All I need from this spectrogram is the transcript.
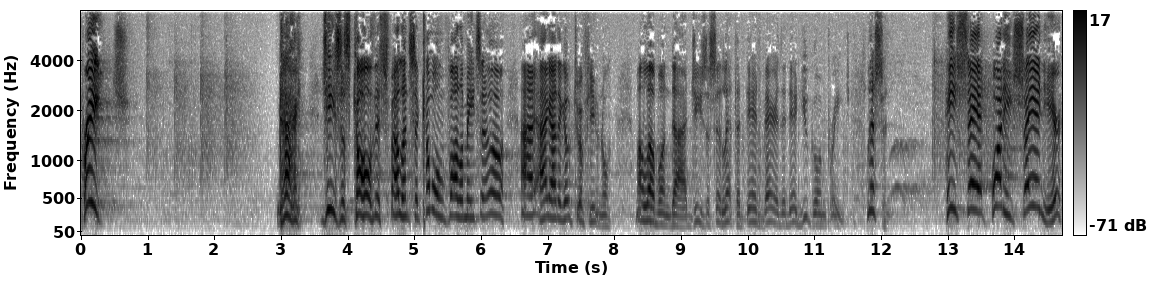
Preach. God, Jesus called this fellow and said, Come on, follow me. He said, Oh, I, I got to go to a funeral. My loved one died. Jesus said, Let the dead bury the dead. You go and preach. Listen, he said, what he's saying here,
